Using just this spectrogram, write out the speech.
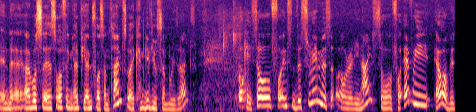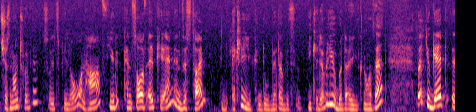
And uh, I was uh, solving LPN for some time, so I can give you some results. Okay, so for instance, the stream is already nice. So for every error which is non-trivial, so it's below one half, you can solve LPN in this time. And actually, you can do better with BKW, but I ignore that. But you get uh,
